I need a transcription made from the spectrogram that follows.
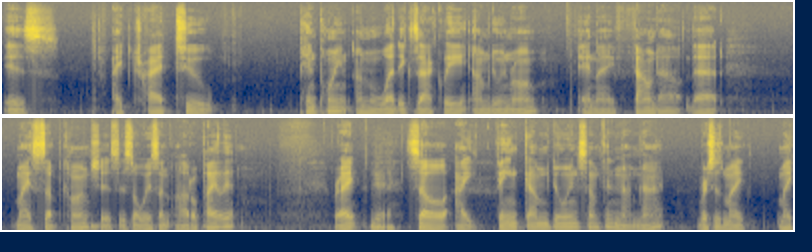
is I try to pinpoint on what exactly I'm doing wrong, and I found out that my subconscious is always on autopilot, right? yeah So I think I'm doing something and I'm not. Versus my my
